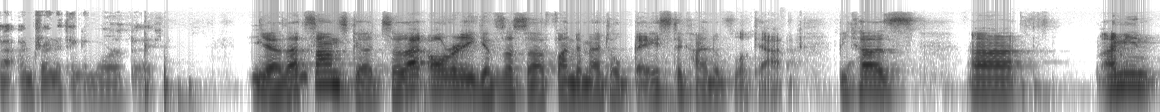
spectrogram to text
I, am trying to think of more, but yeah, that sounds good. So that already gives us a fundamental base to kind of look at because, uh, I mean,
